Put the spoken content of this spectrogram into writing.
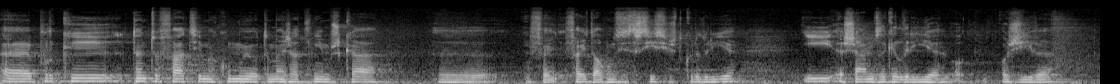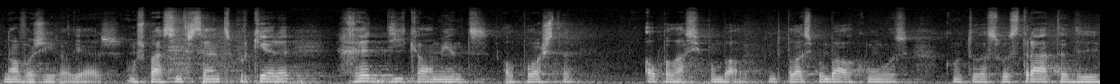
Ah, porque tanto a Fátima como eu também já tínhamos cá ah, feito alguns exercícios de curadoria e achámos a galeria Ogiva, Nova Ogiva, aliás, um espaço interessante porque era radicalmente oposta ao Palácio Pombal. O Palácio Pombal, com, os, com toda a sua strata de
